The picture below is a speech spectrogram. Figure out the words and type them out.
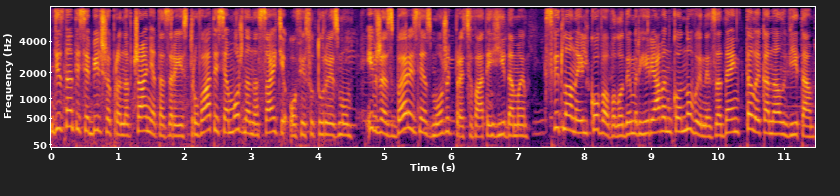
Дізнатися більше про навчання та зареєструватися можна на сайті офісу туризму. І вже з березня зможуть працювати гідами. Світлана Ількова, Володимир Гірявенко. Новини за день. Телеканал Віта.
